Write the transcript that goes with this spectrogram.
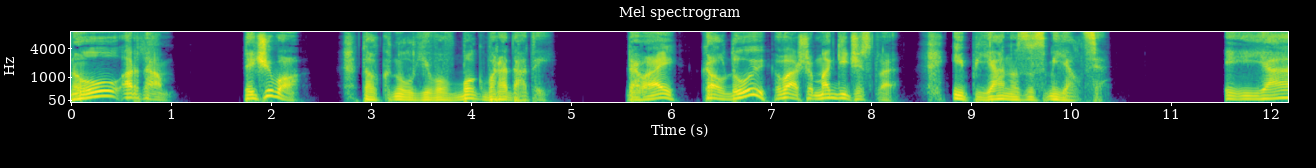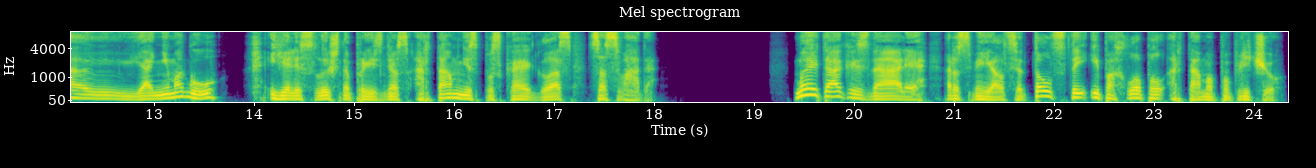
«Ну, Артам, ты чего?» — толкнул его в бок бородатый. «Давай, колдуй, ваше магичество!» И пьяно засмеялся. «Я... я не могу», — еле слышно произнес Артам, не спуская глаз со свада. «Мы так и знали», — рассмеялся Толстый и похлопал Артама по плечу.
